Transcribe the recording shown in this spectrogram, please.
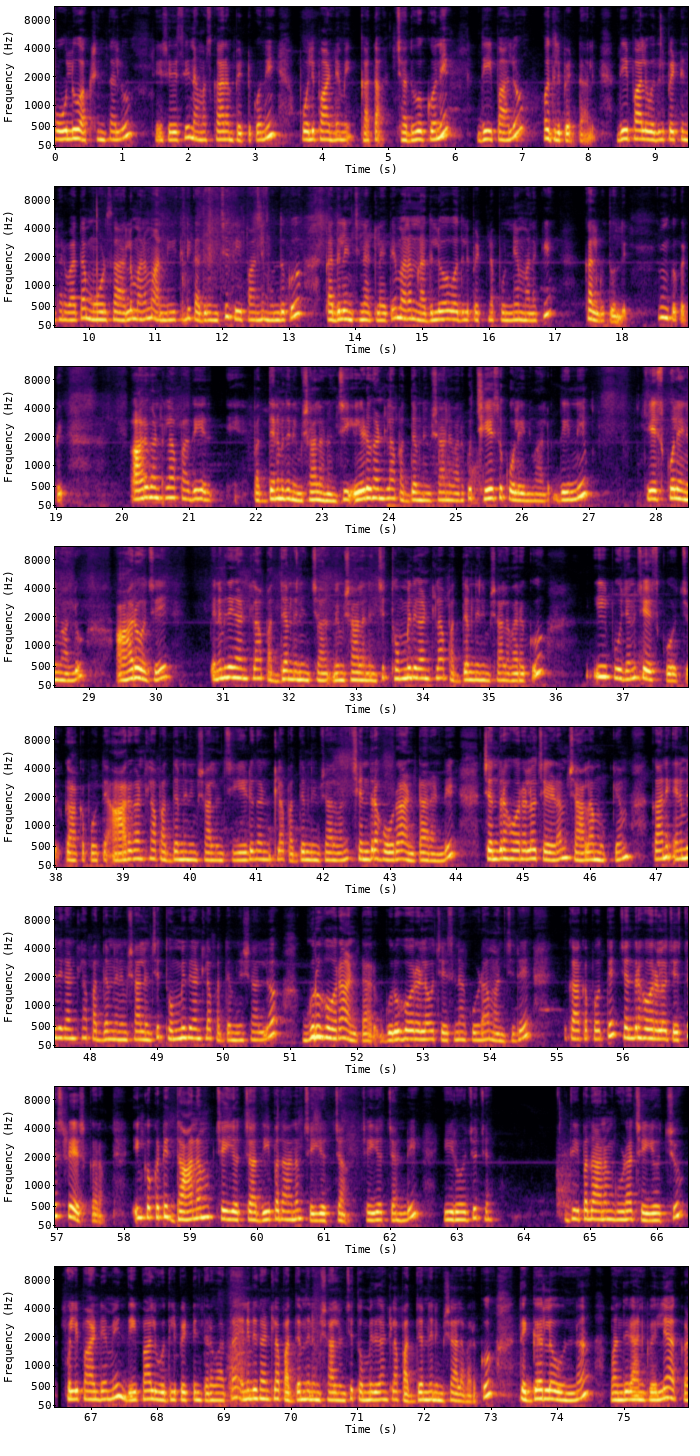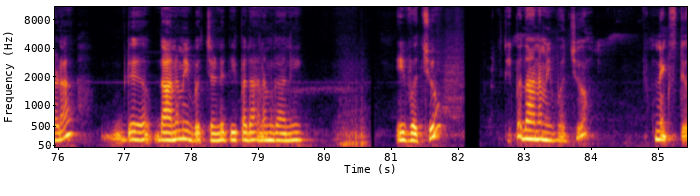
పూలు అక్షింతలు చేసేసి నమస్కారం పెట్టుకొని పోలిపాడ్యమి కథ చదువుకొని దీపాలు వదిలిపెట్టాలి. దీపాలు వదిలిపెట్టిన తర్వాత మూడు సార్లు మనం ఆ నీటిని కదిలించి దీపాన్ని ముందుకు కదిలించినట్లయితే మనం నదిలో వదిలిపెట్టిన పుణ్యం మనకి కలుగుతుంది. ఇంకొకటి ఆరు గంటల పది పద్దెనిమిది నిమిషాల నుంచి ఏడు గంటల పద్దెనిమిది నిమిషాల వరకు చేసుకోలేని వాళ్ళు దీన్ని చేసుకోలేని వాళ్ళు ఆ రోజే ఎనిమిది గంటల పద్దెనిమిది నిమిషాల నుంచి తొమ్మిది గంటల పద్దెనిమిది నిమిషాల వరకు ఈ పూజను చేసుకోవచ్చు. కాకపోతే ఆరు గంటల పద్దెనిమిది నిమిషాల నుంచి ఏడు గంటల పద్దెనిమిది నిమిషాల వరకు చంద్రహోర అంటారండి. చంద్రహోరలో చేయడం చాలా ముఖ్యం. కానీ ఎనిమిది గంటల పద్దెనిమిది నిమిషాల నుంచి తొమ్మిది గంటల పద్దెనిమిది నిమిషాల్లో గురుహోర అంటారు. గురుహోరలో చేసినా కూడా మంచిదే. కాకపోతే చంద్రహోరలో చేస్తే శ్రేయస్కరం. ఇంకొకటి దానం చెయ్యొచ్చా దీపదానం చెయ్యొచ్చా చెయ్యొచ్చండి ఈరోజు దీపదానం కూడా చేయొచ్చు. పులిపాడ్యమి దీపాలు వదిలిపెట్టిన తర్వాత ఎనిమిది గంటల పద్దెనిమిది నిమిషాల నుంచి తొమ్మిది గంటల పద్దెనిమిది నిమిషాల వరకు దగ్గరలో ఉన్న మందిరానికి వెళ్ళి అక్కడ దానం ఇవ్వచ్చండి. దీపదానం కానీ ఇవ్వచ్చు. దీపదానం ఇవ్వచ్చు. నెక్స్ట్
